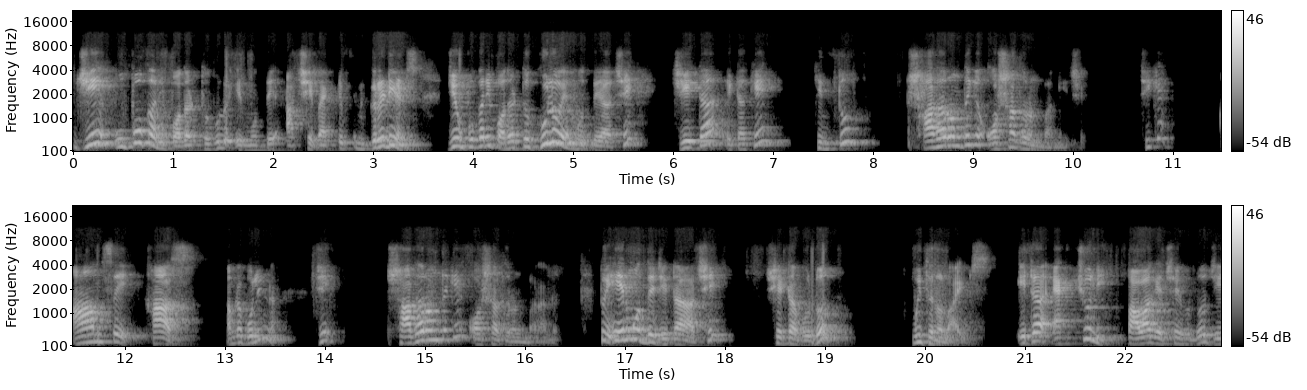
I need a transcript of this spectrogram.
যে উপকারী পদার্থগুলো এর মধ্যে আছে বা অ্যাক্টিভ ইনগ্রেডিয়েন্টস যে উপকারী পদার্থগুলো এর মধ্যে আছে, যেটা এটাকে কিন্তু সাধারণ থেকে অসাধারণ বানিয়েছে। ঠিক আছে? আম সে খাস, আমরা বলি না, যে সাধারণ থেকে অসাধারণ বানানো। তো এর মধ্যে যেটা আছে, সেটা হলো উইথেনোলাইটস এটা অ্যাকচুয়ালি পাওয়া গেছে হলো যে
